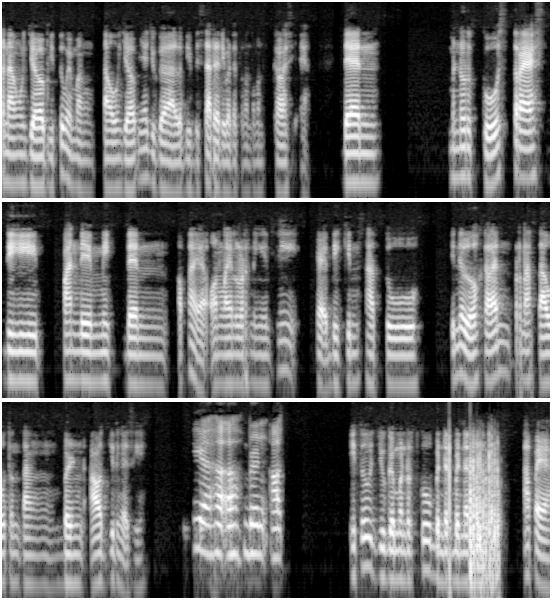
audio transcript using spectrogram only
penanggung jawab itu memang tanggung jawabnya juga lebih besar daripada teman-teman kelas ya. Dan menurutku stres di pandemik dan apa ya online learning ini kayak bikin satu ini loh kalian pernah tahu tentang burnout gitu gak sih? iya heeh, burnout Itu juga menurutku bener-bener apa ya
